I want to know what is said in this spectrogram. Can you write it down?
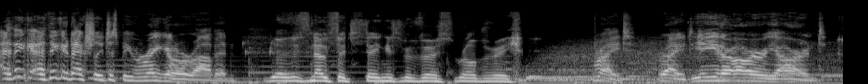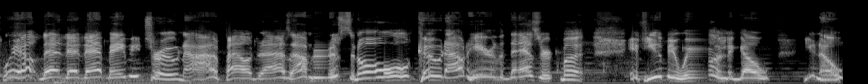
I think I think it'd actually just be regular Robin. Yeah, there's no such thing as reverse robbery. Right, right. You either are or you aren't. Well, that, that that may be true. Now I apologize. I'm just an old coot out here in the desert. But if you'd be willing to go, you know,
